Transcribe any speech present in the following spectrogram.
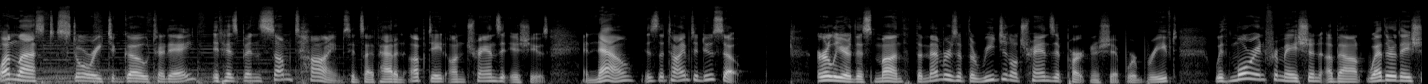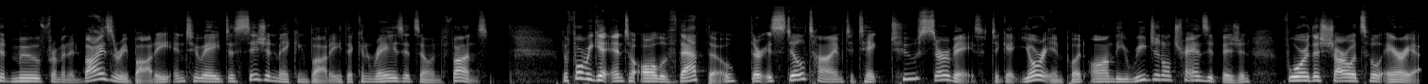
One last story to go today. It has been some time since I've had an update on transit issues, and now is the time to do so. Earlier this month, the members of the Regional Transit Partnership were briefed with more information about whether they should move from an advisory body into a decision making body that can raise its own funds. Before we get into all of that, though, there is still time to take two surveys to get your input on the regional transit vision for the Charlottesville area.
